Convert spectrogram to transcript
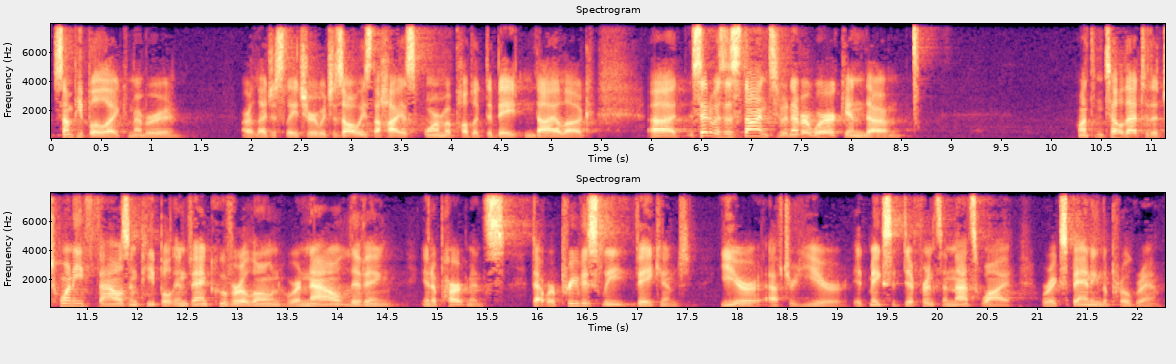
Some people, like, remember our legislature, which is always the highest form of public debate and dialogue, uh, said it was a stunt, it would never work. And um, I want them to tell that to the 20,000 people in Vancouver alone who are now living in apartments that were previously vacant year after year. It makes a difference, and that's why we're expanding the program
